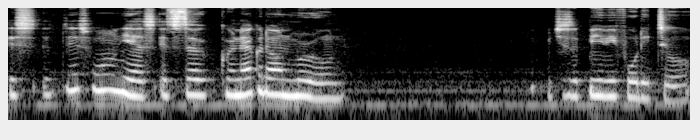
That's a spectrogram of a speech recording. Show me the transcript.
Is this one? Yes, it's the Quinacridone Maroon. Which is a PV42.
